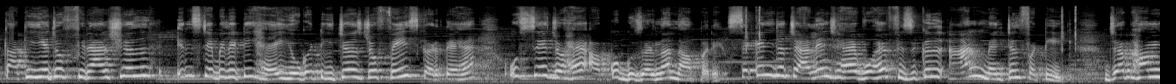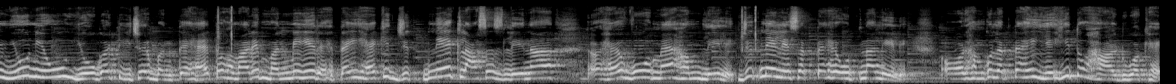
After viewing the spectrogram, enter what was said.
ताकि ये जो फिनेंशियल इंस्टेबिलिटी है योगा टीचर्स जो फेस करते हैं, उससे जो है आपको गुजरना ना पड़े। सेकेंड जो चैलेंज है, वो है फ़िज़िकल एंड मेंटल फटीक जब हम न्यू न्यू योगा टीचर बनते हैं तो हमारे मन में ये रहता ही है कि जितने क्लासेस लेना है, वो मैं हम ले लें, जितने ले सकते हैं उतना ले लें। और हमको लगता है यही तो हार्ड वर्क है।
